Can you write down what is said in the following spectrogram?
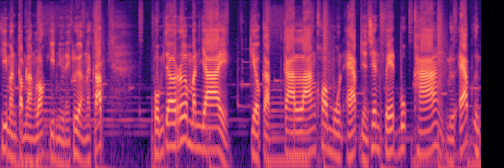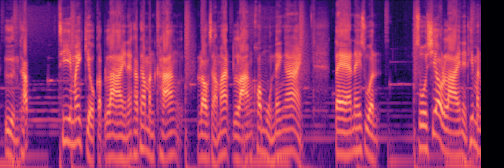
ที่มันกำลังล็อกอินอยู่ในเครื่องนะครับ ผมจะเริ่มบรรยายเกี่ยวกับการล้างข้อมูลแอป อย่างเช่น Facebook ค้าง หรือแอปอื่นๆครับที่ไม่เกี่ยวกับ Line นะครับถ้ามันค้างเราสามารถล้างข้อมูลได้ง่าย แต่ในส่วน โซเชียลไลน์เนี่ยที่มัน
